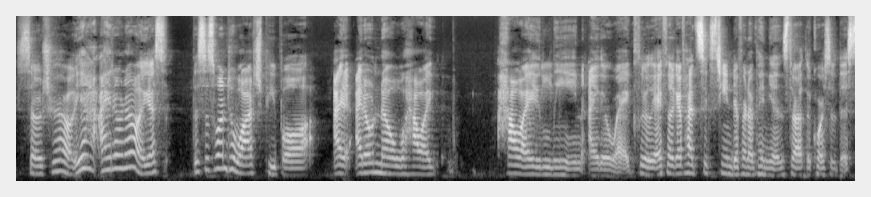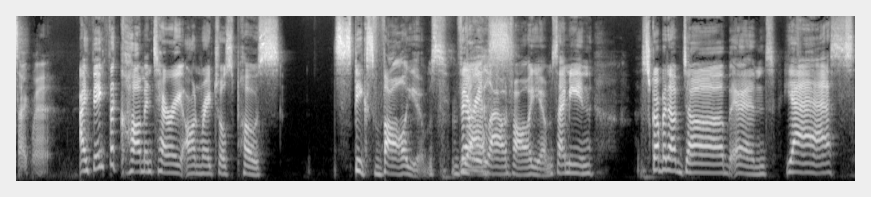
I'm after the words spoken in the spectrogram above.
So true. Yeah, I don't know. I guess this is one to watch people. I I don't know how I how I lean either way. Clearly, I feel like I've had 16 different opinions throughout the course of this segment. I think the commentary on Rachael's posts speaks volumes, very Yes. loud volumes. I mean, scrub a dub dub and yes,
